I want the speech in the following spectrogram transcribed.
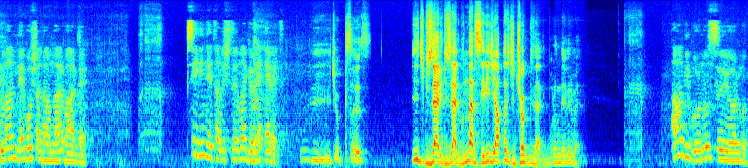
Ulan ne boş adamlar var be. Seninle tanıştığıma göre evet. Uy, Çok kısa. Hiç güzel güzel. Bunlar seri cevaplar için çok güzel. Burun devirme. Abi burnun sığıyor mu?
